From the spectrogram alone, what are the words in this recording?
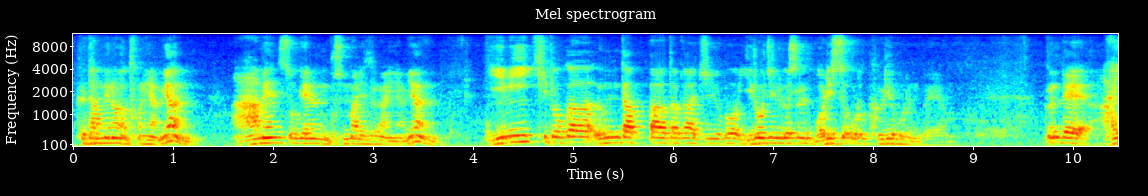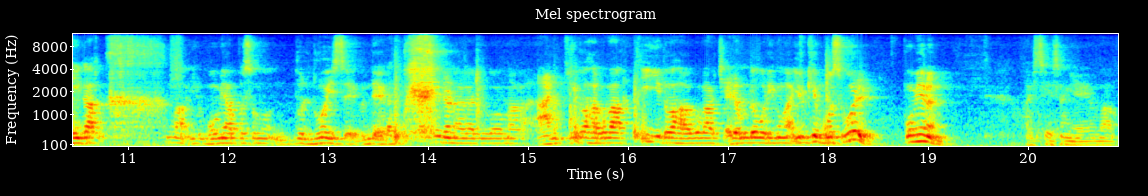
그 다음에는 어떻게 하냐면 아멘 속에는 무슨 말이 들어가냐면 이미 기도가 응답받아가지고 이루어진 것을 머릿속으로 그려보는 거예요. 근데 아이가 막 몸이 아파서 누워 있어요. 근데 애가 탁 일어나가지고 막 앉기도 하고 막 뛰기도 하고 막 재롱도 부리고 막 이렇게 모습을 보면은 아 세상에 막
